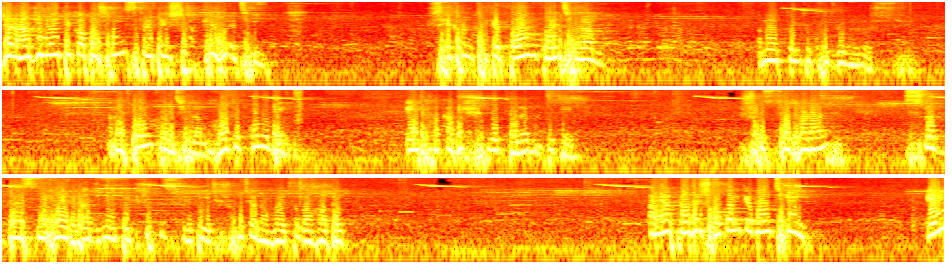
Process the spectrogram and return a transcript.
যে রাজনৈতিক অপসংস্কৃতির সাক্ষী হয়েছি, সেখান থেকে পণ করেছিলাম, আমি অত্যন্ত ক্ষুদ্র মানুষ। আমি ফোন করেছিলাম হয়তো কোনোদিন এই ঢাকা বিশ্ববিদ্যালয়ের মাটিতে। সুস্থ ধারার, শ্রদ্ধা, স্নেহের রাজনৈতিক সংস্কৃতির সূচনা হয়তো বা হবে। আমি আপনাদের সকলকে বলছি, এই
